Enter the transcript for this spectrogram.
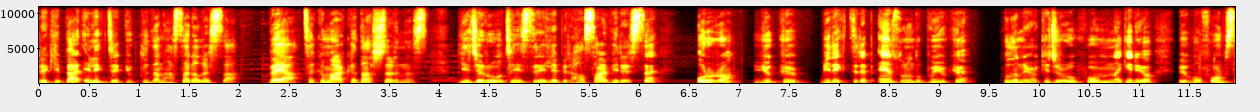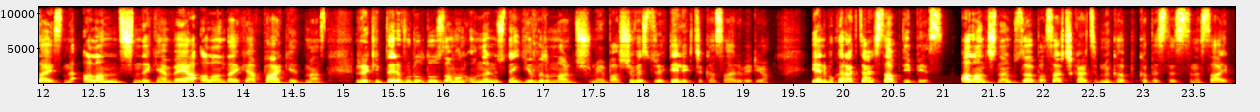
rakipler elektrik yüklüden hasar alırsa veya takım arkadaşlarınız gece ruhu tesiriyle bir hasar verirse Auroron yükü biriktirip en sonunda bu yükü kullanıyor. Gece ruhu formuna giriyor ve bu form sayesinde alan dışındayken veya alandayken fark etmez. Rakiplere vurulduğu zaman onların üstüne yıldırımlar düşürmeye başlıyor ve sürekli elektrik hasarı veriyor. Yani bu karakter sub DPS. Alan içinden güzel basar çıkartabilme kap- kapasitesine sahip.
